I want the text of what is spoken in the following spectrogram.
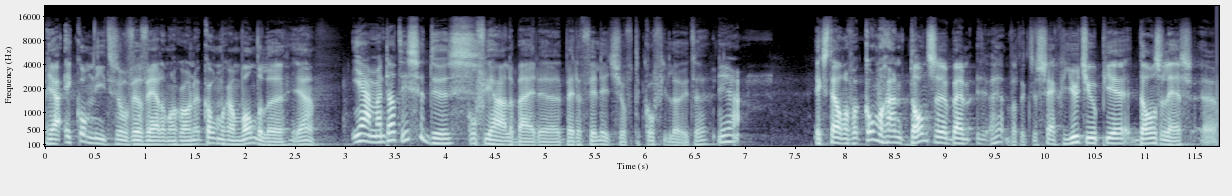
Ja, ik kom niet zoveel verder dan gewoon. Ik kom gaan wandelen. Ja, Ja, maar dat is het dus. koffie halen bij de, bij de village of de koffieleuten. Ja. Ik stel nog van, kom we gaan dansen bij, hè, wat ik dus zeg, YouTubeje, dansles. Eh,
